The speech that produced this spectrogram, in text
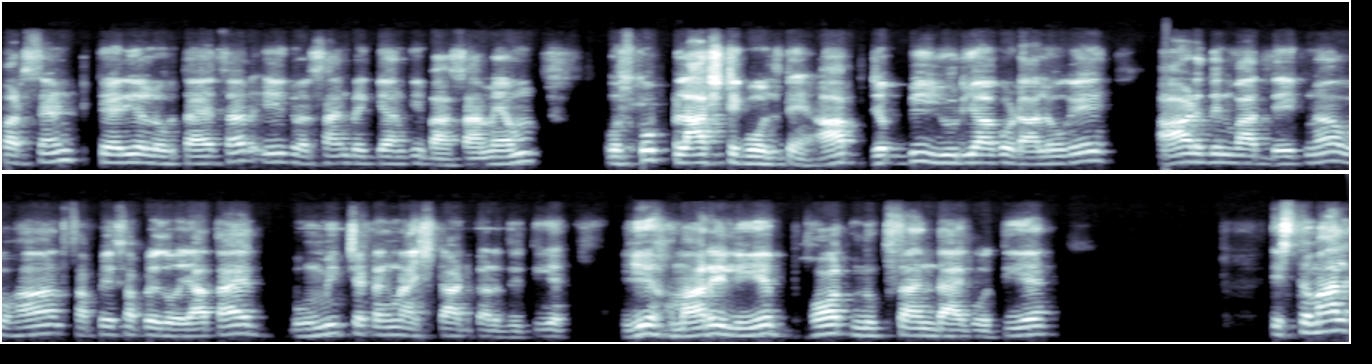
परसेंट कैरियल होता है, सर, एक रसायन विज्ञान की भाषा में हम उसको प्लास्टिक बोलते हैं। आप जब भी यूरिया को डालोगे आठ दिन बाद देखना वहाँ सफ़ेद सफ़ेद हो जाता है भूमि चटकना स्टार्ट कर देती है। ये हमारे लिए बहुत नुकसानदायक होती है। इस्तेमाल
